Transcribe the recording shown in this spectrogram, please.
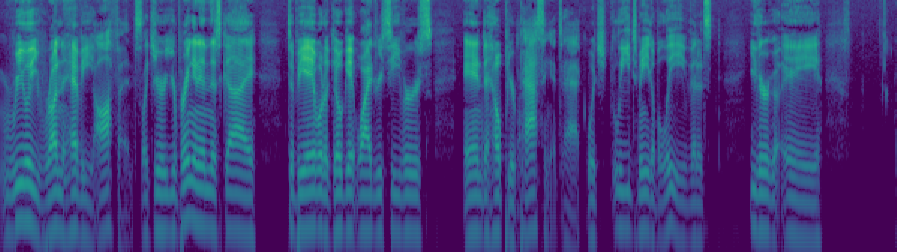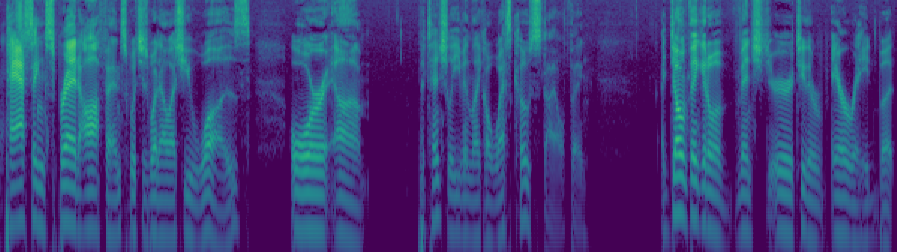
really run heavy offense. Like you're you're bringing in this guy to be able to go get wide receivers and to help your passing attack, which leads me to believe that it's either a passing spread offense, which is what LSU was, or um, potentially even like a West Coast style thing. I don't think it'll venture to the air raid, but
